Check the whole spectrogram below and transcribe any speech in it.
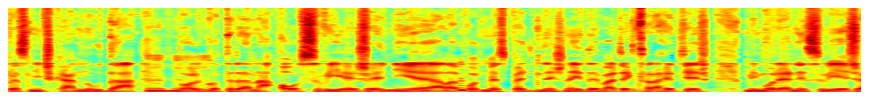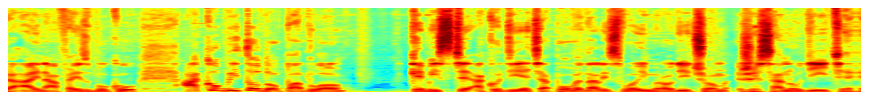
pesnička Nuda, mm-hmm. toľko teda na osvieženie, ale poďme späť dnešnej debate, ktorá je tiež mimoriadne svieža aj na Facebooku. Ako by to dopadlo, Keby ste ako dieťa povedali svojim rodičom, že sa nudíte.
